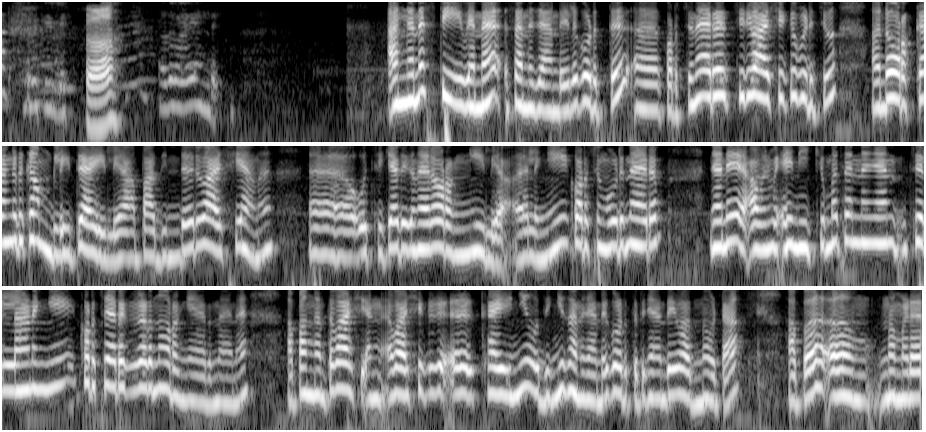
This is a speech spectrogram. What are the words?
പച്ചെടുക്കില്ലേ ആ? ഉണ്ട്. അങ്ങനെ സ്റ്റീവനെ സന്നജാണ്ടയിൽ കൊടുത്ത് കുറച്ച് നേരം ഇച്ചിരി വാശിയൊക്കെ പിടിച്ചു. അവന്റെ ഉറക്കം അങ്ങോട്ട് കംപ്ലീറ്റ് ആയില്ല. അപ്പം അതിന്റെ ഒരു വാശിയാണ് ഉച്ചയ്ക്ക് അധികം നേരം ഉറങ്ങിയില്ല. അല്ലെങ്കിൽ കുറച്ചും കൂടി നേരം ഞാൻ അവൻ എണീക്കുമ്പോൾ തന്നെ ഞാൻ ചെല്ലാണെങ്കിൽ കുറച്ച് നേരമൊക്കെ കിടന്ന് ഉറങ്ങിയായിരുന്നു ഞാൻ അപ്പം അങ്ങനത്തെ വാശി വാശിയൊക്കെ കഴിഞ്ഞ് ഒതുങ്ങി സനജാന്റെ കൊടുത്തിട്ട് ഞാൻ ദേ വന്നു കേട്ടാ അപ്പോൾ നമ്മുടെ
